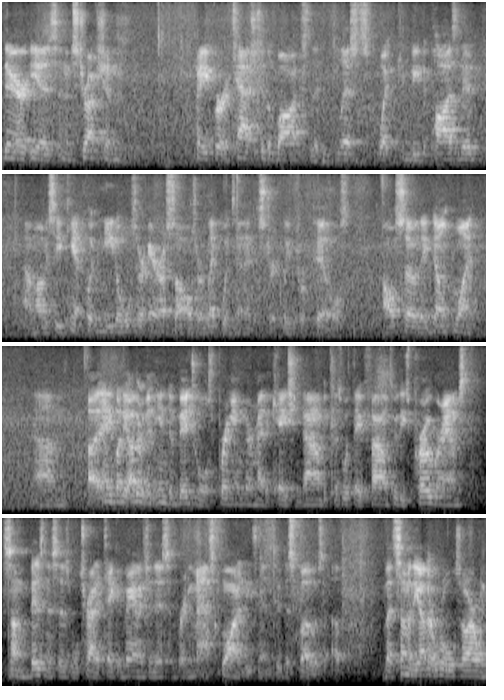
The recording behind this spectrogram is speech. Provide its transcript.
There is an instruction paper attached to the box that lists what can be deposited. Um, Obviously, you can't put needles or aerosols or liquids in it, it's strictly for pills. Also, they don't want um, uh, anybody other than individuals bringing their medication down, because what they've found through these programs, some businesses will try to take advantage of this and bring mass quantities in to dispose of. But some of the other rules are when,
